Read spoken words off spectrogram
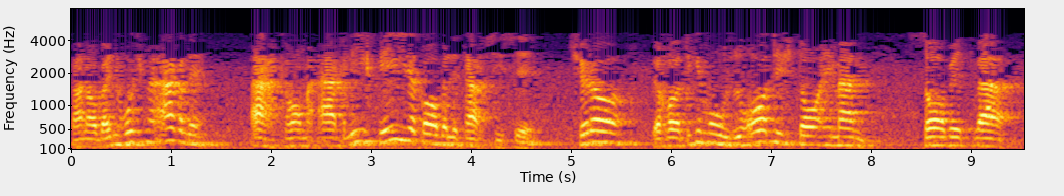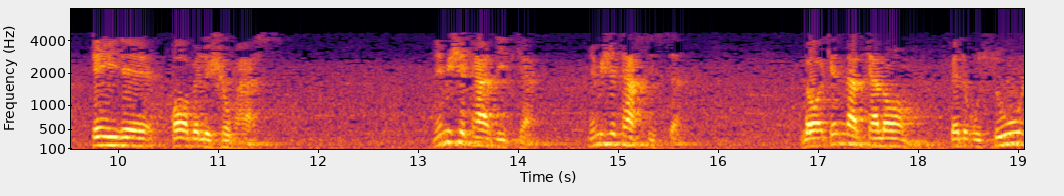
بنابراین حکم عقله. احکام عقلی غیر قابل تخصیصه. چرا؟ به خاطر که موضوعاتش دائما ثابت و غیر قابل شبه است. نمیشه تردید کرد نمیشه تخصیص زد لکن در کلام الاصول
